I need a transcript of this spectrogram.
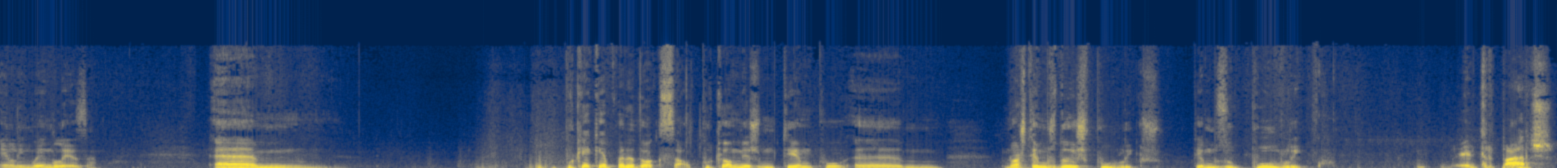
em língua inglesa. Um, Porquê é que é paradoxal? Porque, ao mesmo tempo, um, nós temos dois públicos. Temos o público entre pares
